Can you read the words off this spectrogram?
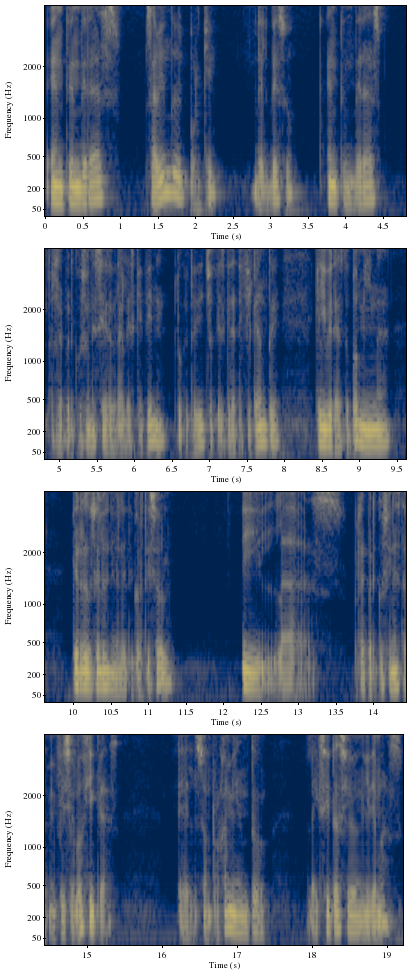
entenderás, sabiendo el porqué del beso, entenderás las repercusiones cerebrales que tiene, lo que te he dicho que es gratificante, que liberas dopamina, que reduce los niveles de cortisol y las repercusiones también fisiológicas, el sonrojamiento, la excitación y demás.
